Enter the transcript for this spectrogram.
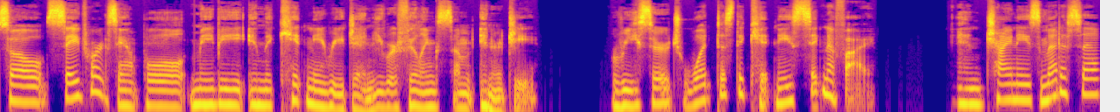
So say, for example, maybe in the kidney region, you were feeling some energy. Research what does the kidneys signify? In Chinese medicine,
